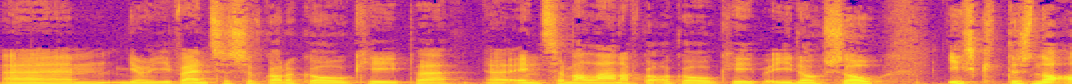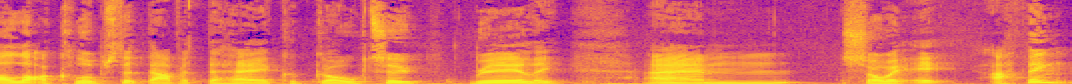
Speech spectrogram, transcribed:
Um, you know, Juventus have got a goalkeeper. Uh, Inter Milan have got a goalkeeper. You know, so there's not a lot of clubs that David De Gea could go to, really. Um, so it, it, I think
